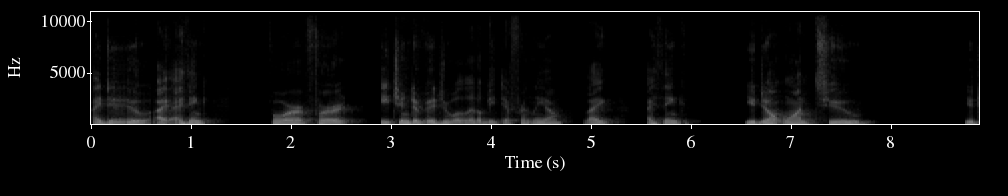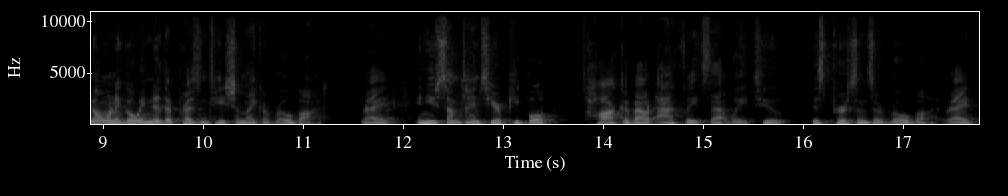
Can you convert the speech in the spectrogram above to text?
I do. I, I think for for each individual, it'll be different, Leo. Like I think you don't want to you don't want to go into the presentation like a robot, right? right? And you sometimes hear people talk about athletes that way too. This person's a robot, right?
